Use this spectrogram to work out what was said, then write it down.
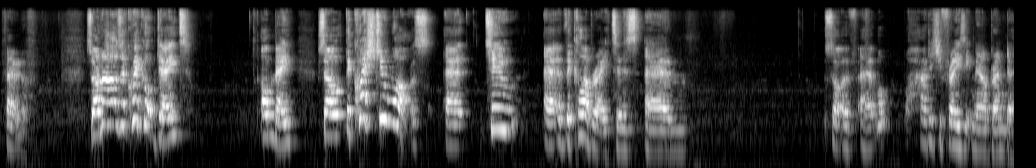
Fair enough. So I know that was a quick update on me. So the question was, uh, two uh, of the collaborators, um, sort of, uh, what, how did you phrase it now, Brenda?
